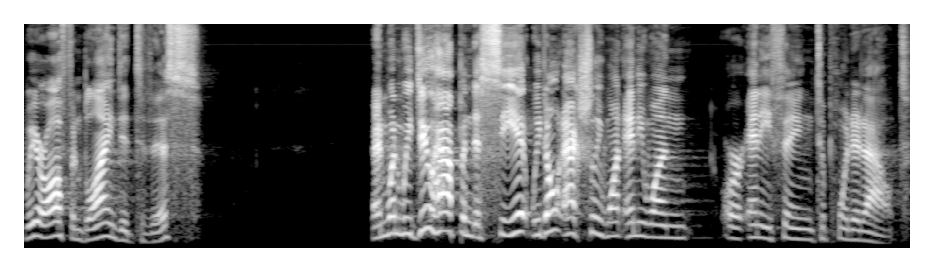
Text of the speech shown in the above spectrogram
We are often blinded to this. And when we do happen to see it, we don't actually want anyone or anything to point it out,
